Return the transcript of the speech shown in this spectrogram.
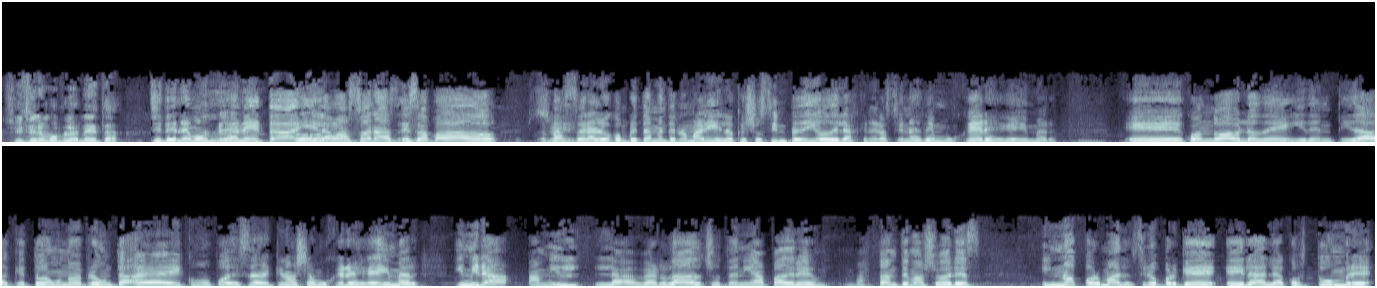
Si tenemos planeta, Si tenemos planeta y el. Amazonas es apagado, va a ser algo completamente normal y es lo que yo siempre digo de las generaciones de mujeres gamer. Eh, cuando hablo de identidad, que todo el mundo me pregunta, hey, ¿cómo puede ser que no haya mujeres gamer? Y mira, a mí la verdad, yo tenía padres bastante mayores y no por malo, sino porque era la costumbre,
